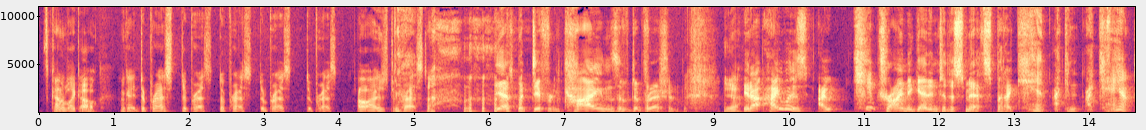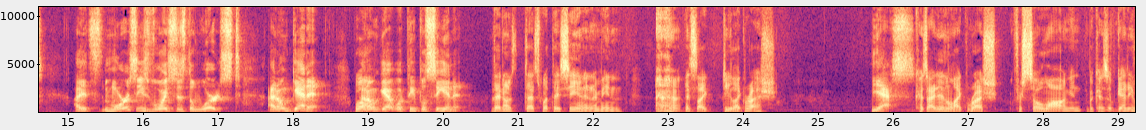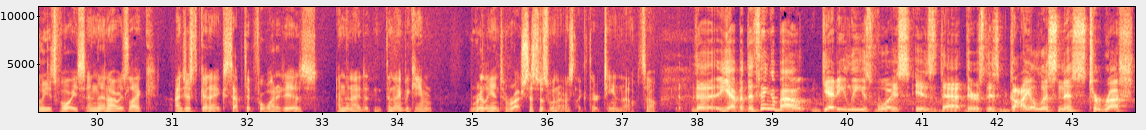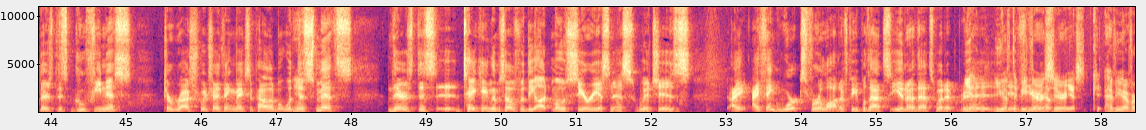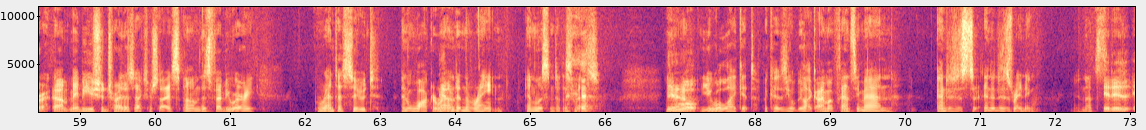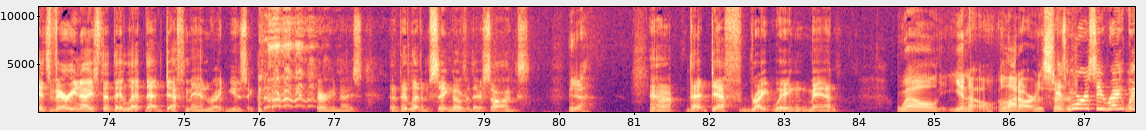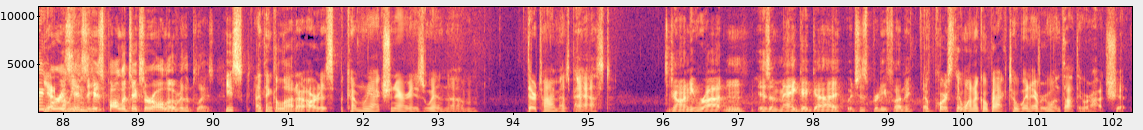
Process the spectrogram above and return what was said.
it's kind of like, oh, okay, depressed, depressed, depressed, depressed, depressed. Oh, I was depressed. yes, but different kinds of depression. yeah. You know, I was I keep trying to get into the Smiths, but I can't. I can. I can't. It's Morrissey's voice is the worst. I don't get it. I don't get what people see in it. They don't. That's what they see in it. I mean, it's like, do you like Rush? Yes. because I didn't like Rush for so long and because of Geddy Lee's voice, and then I was like, I'm just gonna accept it for what it is, and then I then I became really into Rush. This was when I was like 13 though, so The yeah, but the thing about Geddy Lee's voice is that there's this guilelessness to Rush. There's this goofiness to Rush, which I think makes it palatable. With Yeah. the Smiths, there's this uh, taking themselves with the utmost seriousness, which is. I, I think works for a lot of people. That's you know that's what it. yeah, uh, you have to be very a- serious. Have you ever? Um, maybe you should try this exercise. Um, this February, rent a suit and walk around Yeah. in the rain and listen to the Smiths. you Yeah. will you will like it because you'll be like, I'm a fancy man, and it is and it is raining, and that's It is. It's very nice that they let that deaf man write music, though. very nice that they let him sing over their songs. yeah. Yeah, that deaf right wing man. Well, you know, a lot of artists are. Is Morrissey right wing, Yeah, or I is his his politics are all over the place? he's. I think a lot of artists become reactionaries when um, their time has passed. Johnny Rotten is a MAGA guy, which is pretty funny. Of course, they want to go back to when everyone thought they were hot shit.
